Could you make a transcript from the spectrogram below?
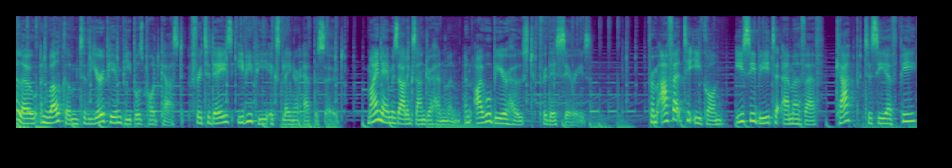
Hello, and welcome to the European People's Podcast for today's EPP Explainer episode. My name is Alexandra Henman, and I will be your host for this series. From AFET to Econ, ECB to MFF, CAP to CFP,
